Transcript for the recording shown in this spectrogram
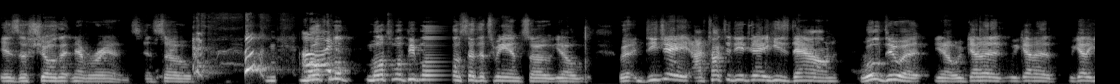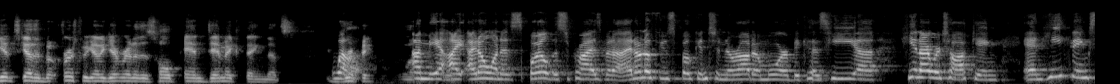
is a show that never ends. And so uh, m- multiple multiple people have said that to me. And so you know, DJ, I've talked to DJ. He's down. We'll do it. You know, we've got to we got to we got to get together. But first, we got to get rid of this whole pandemic thing that's Well, gripping. I mean, I, I don't want to spoil the surprise, but I don't know if you've spoken to Narado more because he uh, he and I were talking, and he thinks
